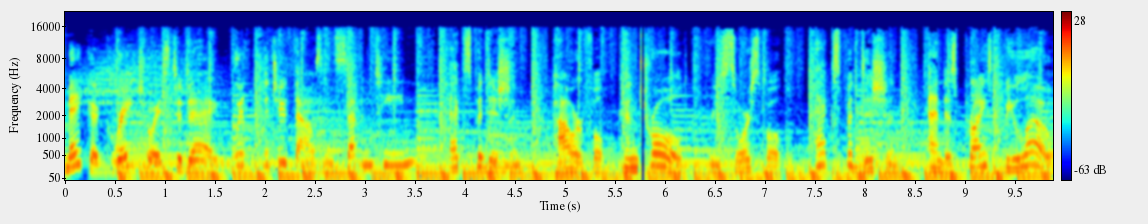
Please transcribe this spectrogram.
Make a great choice today with the 2017 Expedition. Powerful, controlled, resourceful, Expedition, and is priced below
